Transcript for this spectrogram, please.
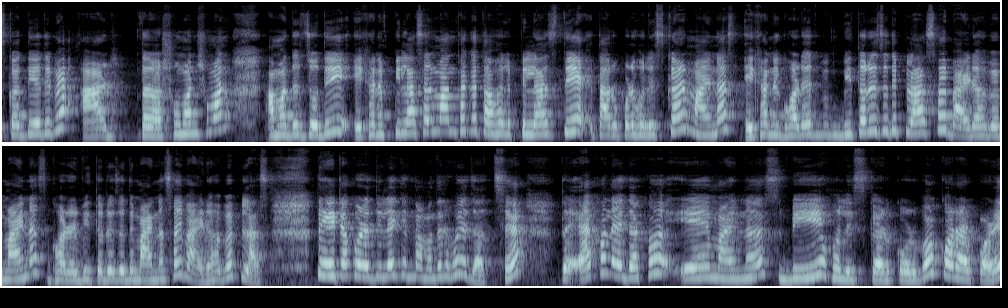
স্কোয়ার দিয়ে দেবে আর তা সমান সমান আমাদের যদি এখানে প্লাসের মান থাকে তাহলে প্লাস দিয়ে তার উপরে হোল স্কোয়ার মাইনাস এখানে ঘরের ভিতরে যদি প্লাস হয় বাইরে হবে মাইনাস ঘরের ভিতরে যদি মাইনাস হয় বাইরে হবে প্লাস তো এটা করে দিলে কিন্তু আমাদের হয়ে যাচ্ছে। তো এখন এই দেখো A minus B whole square করব। করার পরে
